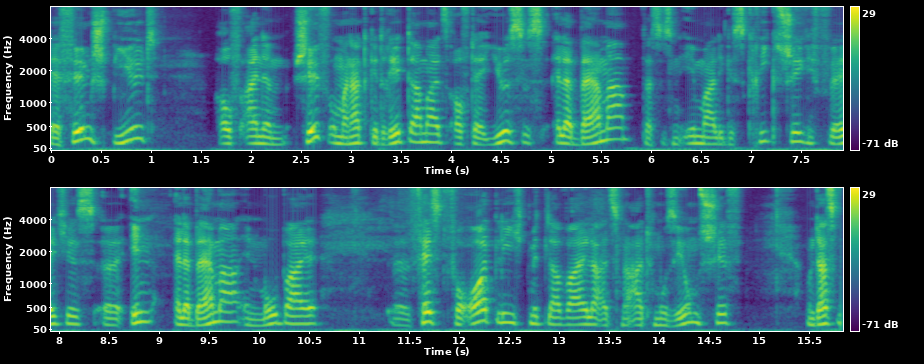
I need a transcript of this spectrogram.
Der Film spielt auf einem Schiff und man hat gedreht damals auf der USS Alabama. Das ist ein ehemaliges Kriegsschiff, welches äh, in Alabama, in Mobile, äh, fest vor Ort liegt mittlerweile als eine Art Museumsschiff. Und das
